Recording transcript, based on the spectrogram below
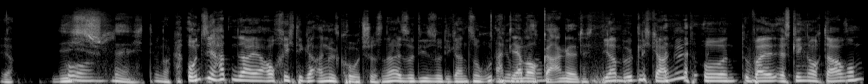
Ja. Nicht Oh. schlecht. Genau. Und sie hatten da ja auch richtige Angelcoaches, ne? Also die so die ganzen Routen. Ach, die haben auch geangelt. Die haben wirklich geangelt und weil es ging auch darum,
